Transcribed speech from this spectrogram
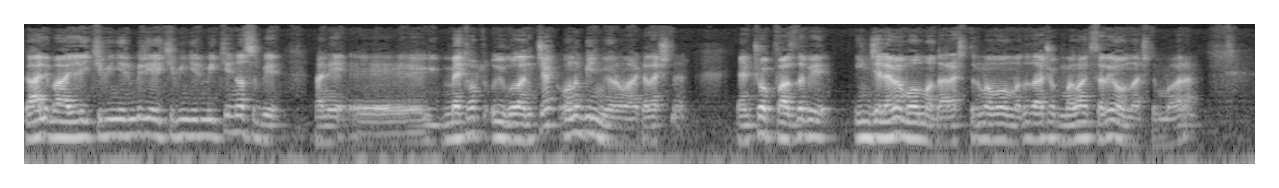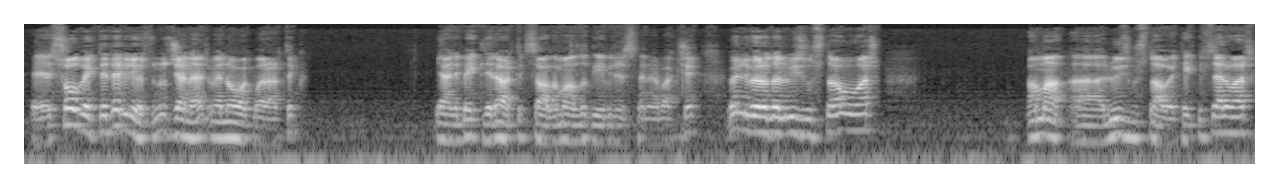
galiba ya 2021 ya 2022 nasıl bir hani e, metot uygulanacak onu bilmiyorum arkadaşlar. Yani çok fazla bir incelemem olmadı, araştırmam olmadı. Daha çok Malangsar'a yoğunlaştım bu ara. E, sol bekte de biliyorsunuz Caner ve Novak var artık. Yani bekleri artık sağlam aldı diyebiliriz Fenerbahçe. Ön libero'da Luis Gustavo var. Ama e, Luis Gustavo'ya teklifler var.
